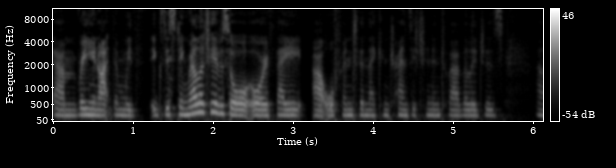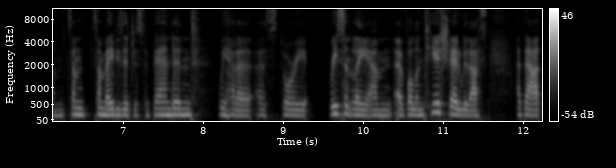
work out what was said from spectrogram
um, reunite them with existing relatives, or, or if they are orphaned, then they can transition into our villages. Um, some some babies are just abandoned. We had a, a story recently. Um, a volunteer shared with us about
